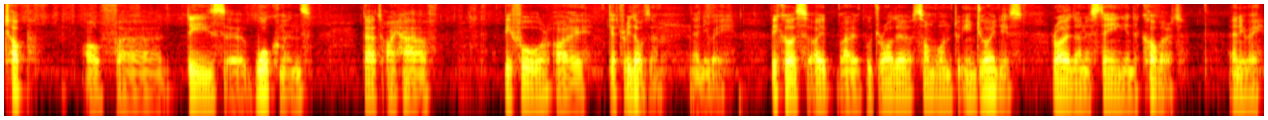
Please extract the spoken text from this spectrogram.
top of uh, these uh, Walkmans that I have before I get rid of them anyway because I, I would rather someone to enjoy this rather than staying in the cupboard. Anyway,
